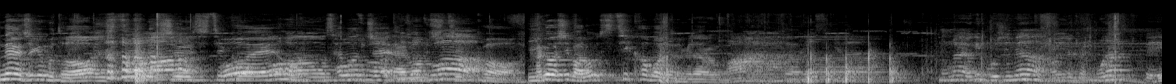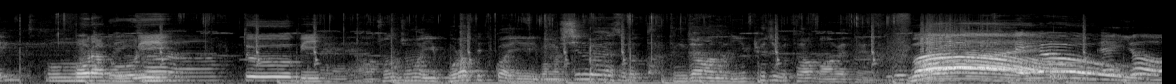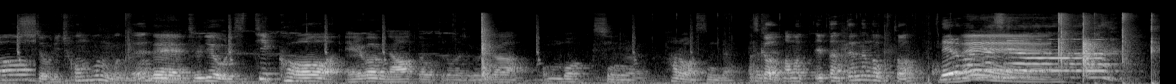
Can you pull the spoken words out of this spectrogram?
네 지금부터 NCT 127 스티커의 오, 오, 어, 세 오, 번째 좋아, 앨범. 스티커 이것이 바로 스티커 버전입니다 여러분 아. 그렇습니다. 정말 여기 보시면 어, 이렇게 보랏빛 보라돌이. 뚜비 네. 아, 저는 정말 이 보랏빛과 이 뭔가 실루엣으로 딱 등장하는 이 표지부터 마음에 드네요 와 ayo. 진짜 우리 처음 보는 건데. 네 드디어 우리 스티커 앨범이 나왔다고 들어가지고 우리가 unboxing을 하러 왔습니다 Let's go. 한번 일단 뜯는 것부터. 네 여러분 네. 안녕하세요.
